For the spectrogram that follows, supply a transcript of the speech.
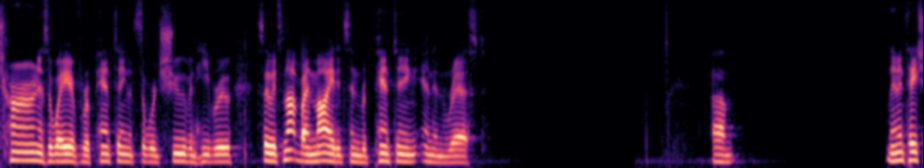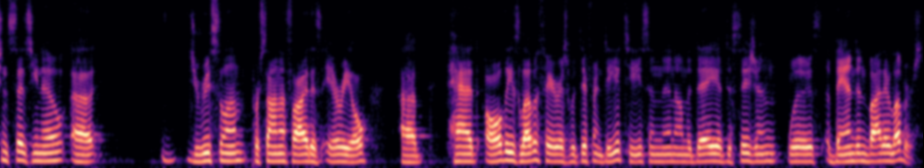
turn is a way of repenting. That's the word shuv in Hebrew. So it's not by might, it's in repenting and in rest. Um, Lamentation says, you know, uh, Jerusalem, personified as Ariel, uh, had all these love affairs with different deities, and then on the day of decision was abandoned by their lovers.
